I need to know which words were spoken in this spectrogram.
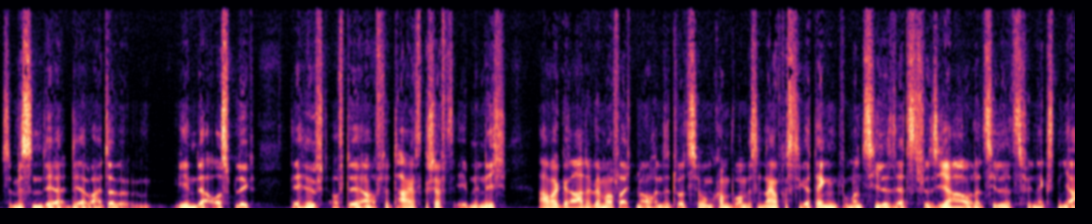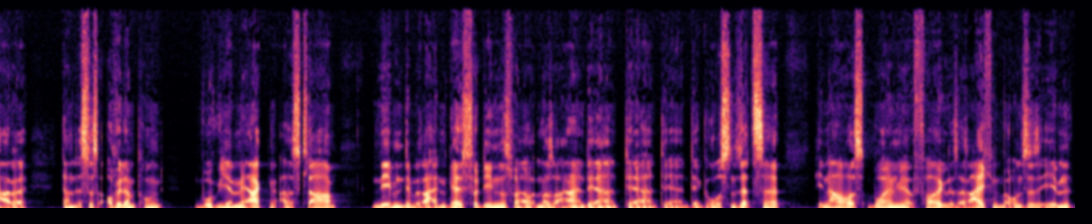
so ein bisschen der, der weitergehende Ausblick. Der hilft auf der, auf der Tagesgeschäftsebene nicht. Aber gerade wenn man vielleicht mal auch in Situationen kommt, wo man ein bisschen langfristiger denkt, wo man Ziele setzt fürs Jahr oder Ziele setzt für die nächsten Jahre, dann ist es auch wieder ein Punkt, wo wir merken, alles klar, neben dem reinen Geldverdienen, das war ja auch immer so einer der, der, der, der großen Sätze, hinaus wollen wir Folgendes erreichen. Bei uns ist es eben,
